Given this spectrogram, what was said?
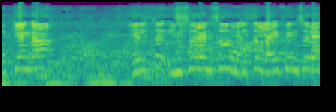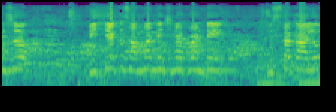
ముఖ్యంగా health insurance health life insurance విద్యకు సంబంధించినటువంటి పుస్తకాలు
